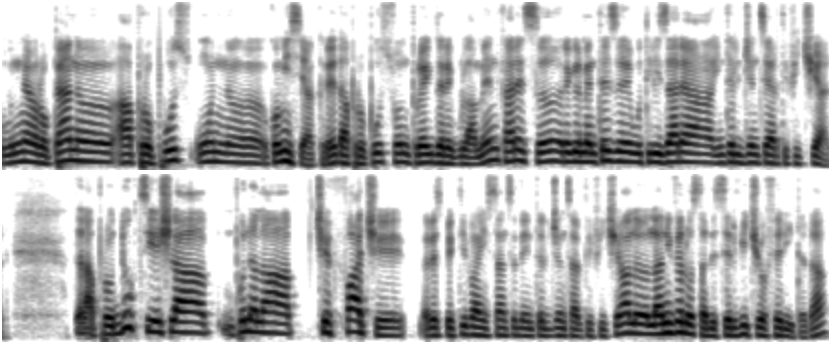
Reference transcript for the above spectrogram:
Uniunea Europeană a propus un, uh, Comisia, cred, a propus un proiect de regulament care să reglementeze utilizarea inteligenței artificiale. De la producție și la, până la ce face respectiva instanță de inteligență artificială la nivelul ăsta de servicii oferite, da?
